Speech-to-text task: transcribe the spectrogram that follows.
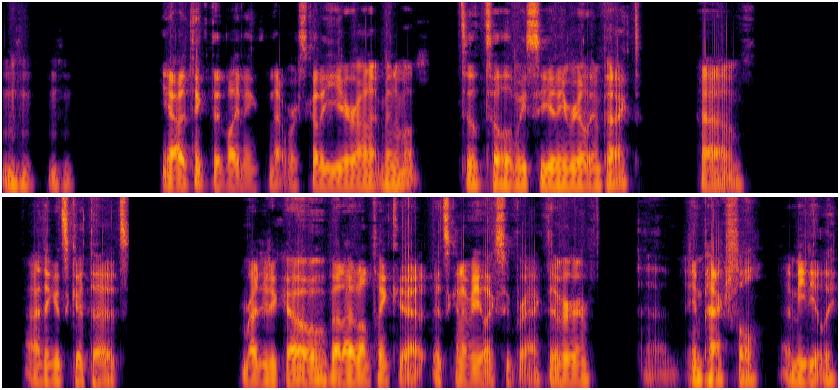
mm-hmm, mm-hmm. yeah i think that lightning network's got a year on it minimum till till we see any real impact um, I think it's good that it's ready to go, but I don't think it's going to be like super active or uh, impactful immediately.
